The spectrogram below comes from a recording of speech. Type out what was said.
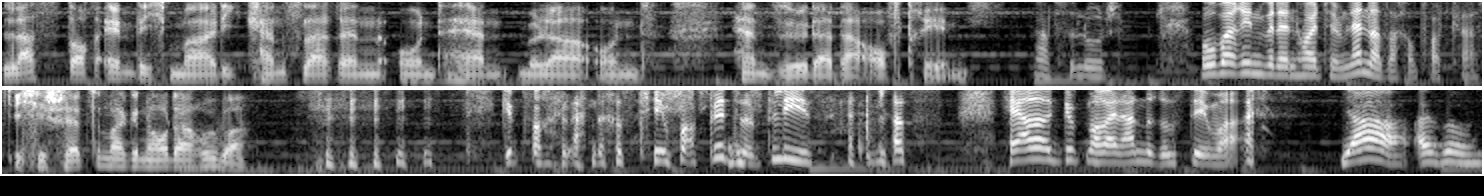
lass doch endlich mal die Kanzlerin und Herrn Müller und Herrn Söder da auftreten. Absolut. Worüber reden wir denn heute im Ländersache-Podcast? Ich schätze mal genau darüber. Gibt es noch ein anderes Thema? Bitte, please. Lass, Herr, gibt noch ein anderes Thema. Ja, also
